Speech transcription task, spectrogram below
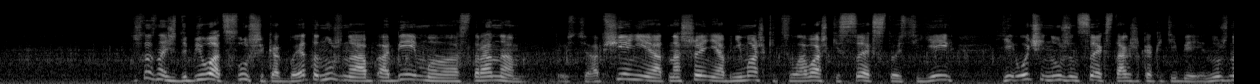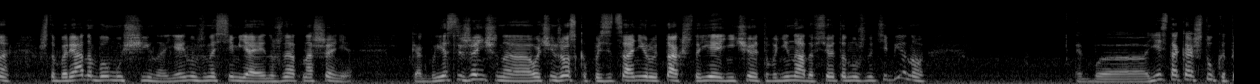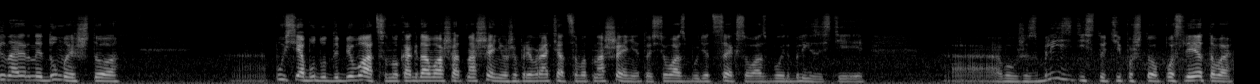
что значит добиваться? Слушай, как бы это нужно обеим э, сторонам. То есть общение, отношения, обнимашки, целовашки, секс. То есть ей Ей очень нужен секс, так же, как и тебе. Ей нужно, чтобы рядом был мужчина, ей нужна семья, ей нужны отношения. Как бы, если женщина очень жестко позиционирует так, что ей ничего этого не надо, все это нужно тебе, но как бы есть такая штука, ты, наверное, думаешь, что э, пусть я буду добиваться, но когда ваши отношения уже превратятся в отношения, то есть у вас будет секс, у вас будет близость, и а, вы уже сблизитесь, то типа что после этого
